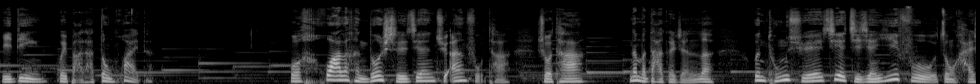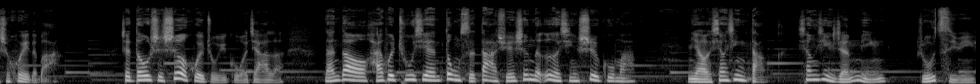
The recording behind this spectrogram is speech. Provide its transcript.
一定会把她冻坏的。我花了很多时间去安抚她，说她。那么大个人了，问同学借几件衣服，总还是会的吧？这都是社会主义国家了，难道还会出现冻死大学生的恶性事故吗？你要相信党，相信人民，如此云云。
